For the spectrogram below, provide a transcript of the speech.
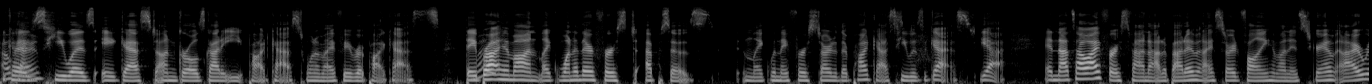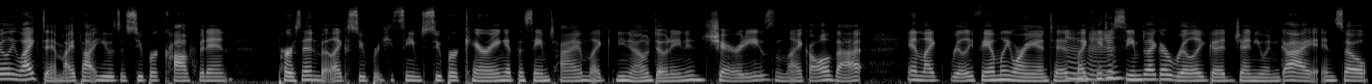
because he was a guest on Girls Gotta Eat podcast, one of my favorite podcasts. They What? brought him on like one of their first episodes, and like when they first started their podcast, he was a guest. Yeah. And that's how I first found out about him. And I started following him on Instagram, and I really liked him. I thought he was a super confident person, but like super, he seemed super caring at the same time, like, you know, donating to charities and like all of that, and like really family oriented. Like, he just Mhm. seemed like a really good, genuine guy. And so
